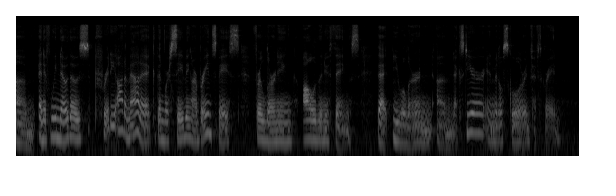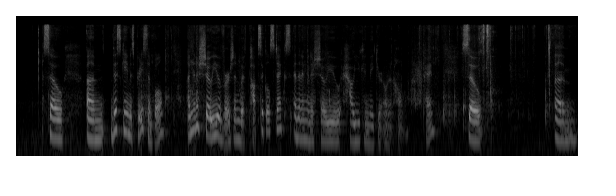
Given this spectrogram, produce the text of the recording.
Um, and if we know those pretty automatic, then we're saving our brain space for learning all of the new things that you will learn um, next year in middle school or in fifth grade. So um, this game is pretty simple. I'm going to show you a version with popsicle sticks, and then I'm going to show you how you can make your own at home. Okay, so um,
